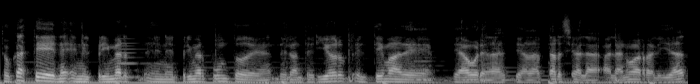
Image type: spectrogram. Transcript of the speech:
Tocaste en, el, primer, en el primer punto de, lo anterior el tema de, ahora, de adaptarse a la, nueva realidad,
